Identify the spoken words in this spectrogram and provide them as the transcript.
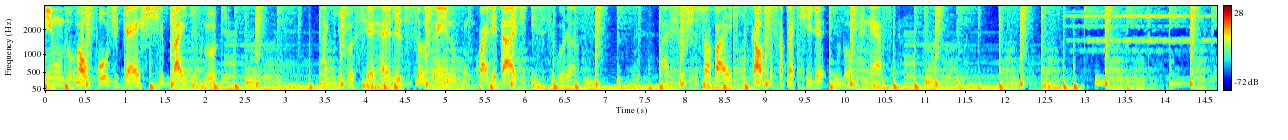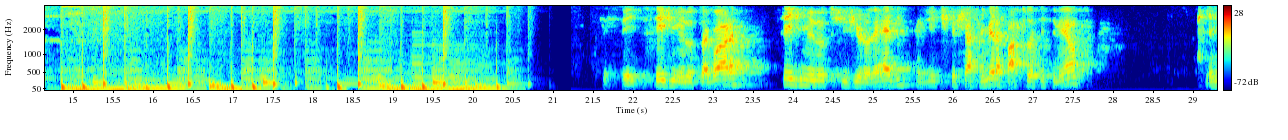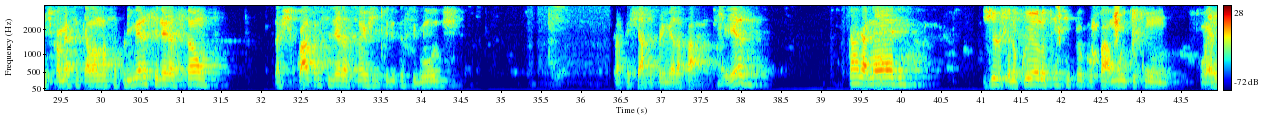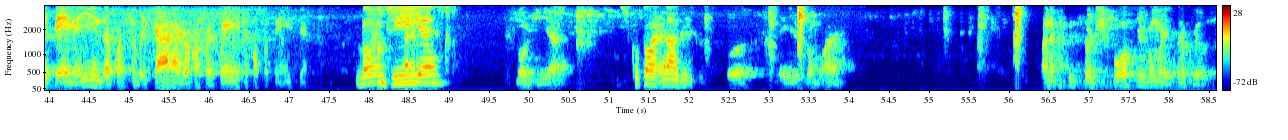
Bem-vindo ao podcast Bike Club. Aqui você realiza o seu treino com qualidade e segurança. Ajuste sua bike, calça a sapatilha e vamos nessa! Perfeito. Seis minutos agora. Seis minutos de giro leve a gente fechar a primeira parte do aquecimento. E a gente começa aquela nossa primeira aceleração das quatro acelerações de 30 segundos para fechar essa primeira parte, beleza? Carga leve, giro tranquilo, sem se preocupar muito com o RPM ainda, com a sobrecarga, com a frequência, com a potência. Bom dia. Bom dia. Desculpa o atraso. É isso, vamos embora. Vai na percepção de esforço e vamos aí, tranquilo.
